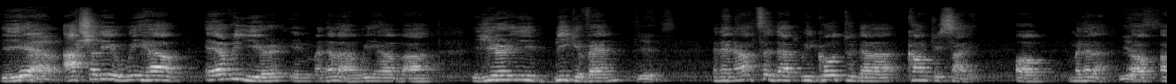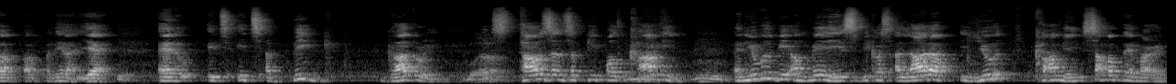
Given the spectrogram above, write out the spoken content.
Yeah, actually, we have every year in Manila, we have a yearly big event. Yes. And then after that, we go to the countryside of Manila. Yes. Of, of, of Manila, yeah. Yeah. And it's it's a big gathering. Wow. It's thousands of people coming. Mm. And you will be amazed because a lot of youth coming, some of them are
